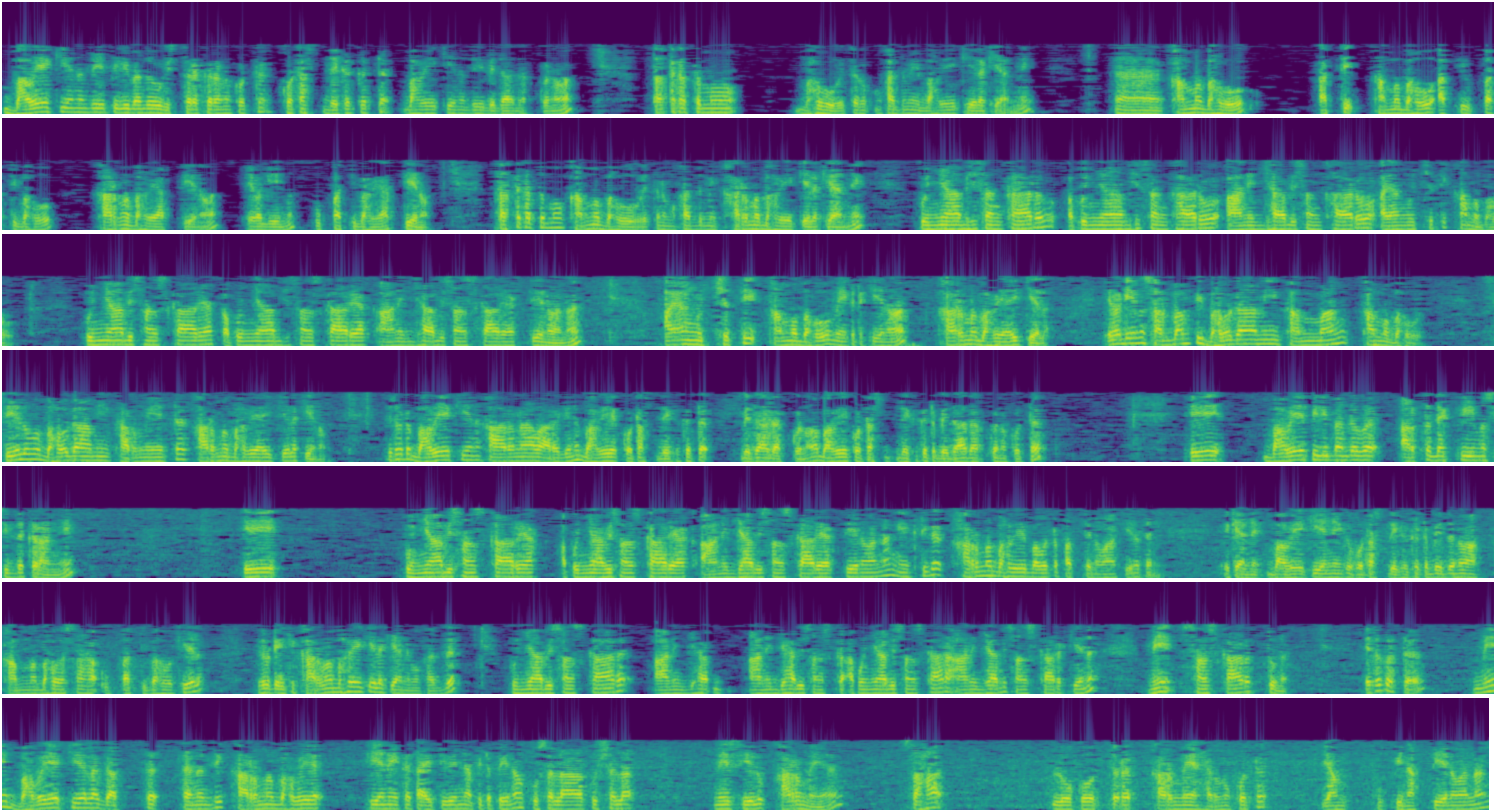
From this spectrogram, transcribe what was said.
භවය කියන දේ පිළිබඳව විස්තර කරනකොට කොටස් දෙකකට භවය කියන දේ බෙදා දක්වනවා. තතකතමෝ භවෝ. එතන මොකද්ද මේ භවය කියලා කියන්නේ? කම්ම භවෝ අත්ති කම්ම භවෝ අත්ති උප්පත්ති භවෝ. කර්ම භවයක් තියෙනවා. ඒ වගේම උප්පත්ති භවයක් තියෙනවා. සත්කතමෝ කම්ම භවෝ එතන මොකද්ද මේ කර්ම භවය කියලා කියන්නේ පුඤ්ඤාභි සංඛාරෝ අපුඤ්ඤාභි සංඛාරෝ ආනිජ්ජාභි සංඛාරෝ අයං උච්චති කම්ම භවෝ පුඤ්ඤාභි සංස්කාරයක් අපුඤ්ඤාභි සංස්කාරයක් ආනිජ්ජාභි සංස්කාරයක් තියෙනවා නම් අයං උච්චති කම්ම භවෝ මේකට කියනවා කර්ම භවයයි කියලා. ඒ වගේම සබ්බම්පි භවගාමී කම්මං කම්ම භවෝ. සියලුම භවගාමී කර්මයට කර්ම භවයයි කියලා කියනවා. එතකොට භවය කියන කාරණාව අරගෙන භවයේ කොටස් දෙකකට බෙදා දක්වනවා. භවයේ කොටස් දෙකකට බෙදා දක්වනකොට ඒ භවය පිළිබඳව අර්ථ දැක්වීම සිද්ධ කරන්නේ ඒ පුඤ්ඤාභි සංස්කාරයක් අපුඤ්ඤාභි සංස්කාරයක් ආනිජ්ජාභි සංස්කාරයක් තියෙනවා නම් ඒක ටික කර්ම භවයේ බවට පත් වෙනවා කියන තැන. ඒ කියන්නේ භවය කියන එක කොටස් දෙකකට බෙදනවා කම්ම භව සහ උප්පත්ති භව කියලා. ඒකට ඒකේ කර්ම භවය කියලා කියන්නේ මොකද්ද? පුඤ්ඤාභි සංස්කාර, ආනිජ්ජාභි සංස්කාර, අපුඤ්ඤාභි සංස්කාර, ආනිජ්ජාභි සංස්කාර කියන මේ සංස්කාර තුන. එතකොට මේ භවය කියලා ගත්ත තැනදී කර්ම භවය කියන එකට අයිති වෙන්නේ අපිට පේනවා කුසල කුසල මේ සියලු කර්මය සහ ලෝකෝත්තර කර්මය හැරුණකොට යම් පිනක් තියෙනවා නම්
